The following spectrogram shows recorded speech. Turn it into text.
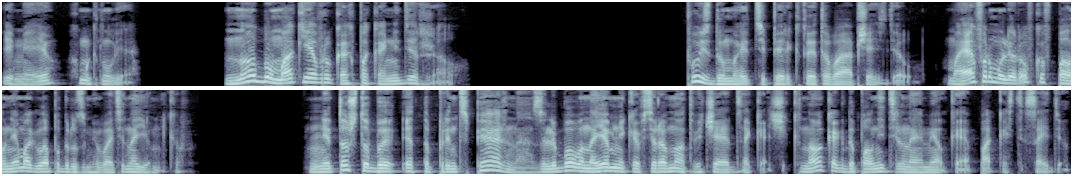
«Имею», — хмыкнул я. «Но бумаг я в руках пока не держал». Пусть думает теперь, кто это вообще сделал. Моя формулировка вполне могла подразумевать и наемников. Не то чтобы это принципиально, за любого наемника все равно отвечает заказчик, но как дополнительная мелкая пакость сойдет.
